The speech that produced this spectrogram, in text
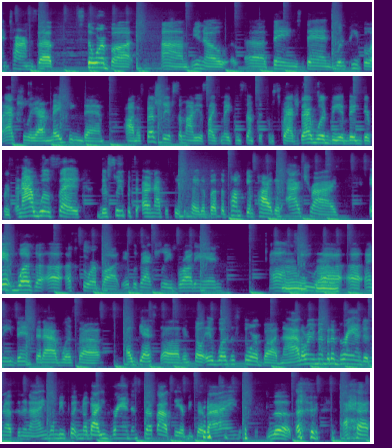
in terms of store bought, um, you know, uh, things than when people actually are making them. Um, especially if somebody is like making something from scratch, that would be a big difference. And I will say the sweet potato, or not the sweet potato, but the pumpkin pie that I tried, it was a, a, a store bought. It was actually brought in um, mm-hmm. to uh, uh, an event that I was uh, a guest of, and so it was a store bought. Now I don't remember the brand or nothing, and I ain't gonna be putting nobody brand and stuff out there because I ain't look. I,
